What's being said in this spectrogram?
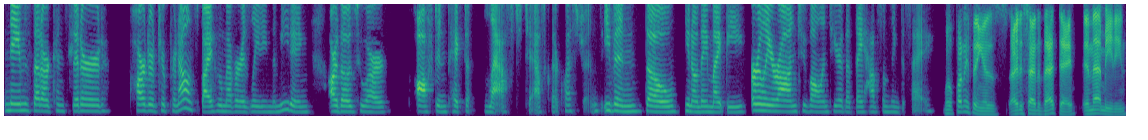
names that are considered harder to pronounce by whomever is leading the meeting are those who are often picked last to ask their questions even though you know they might be earlier on to volunteer that they have something to say. Well funny thing is i decided that day in that meeting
